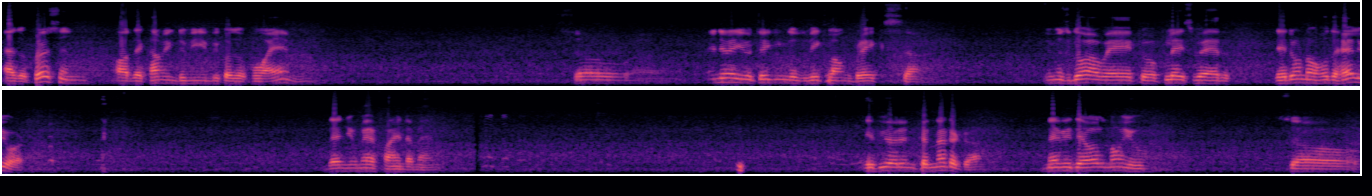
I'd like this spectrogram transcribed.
as a person or are they coming to me because of who I am? So, uh, anyway, you're taking those week-long breaks, uh, you must go away to a place where they don't know who the hell you are. Then you may find a man. If you are in Karnataka, maybe they all know you, so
